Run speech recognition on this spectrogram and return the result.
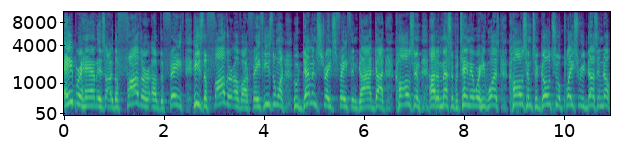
Abraham is our, the father of the faith, he's the father of our faith. He's the one who demonstrates faith in God. God calls him out of Mesopotamia where he was, calls him to go to a place where he doesn't know.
